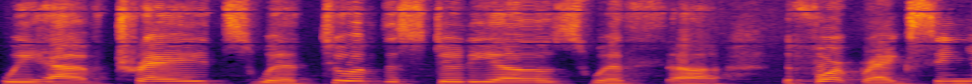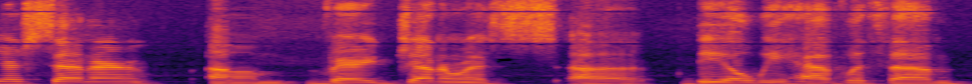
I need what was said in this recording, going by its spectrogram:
We have trades with two of the studios with uh, the Fort Bragg Senior Center, um, very generous uh, deal we have with them,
